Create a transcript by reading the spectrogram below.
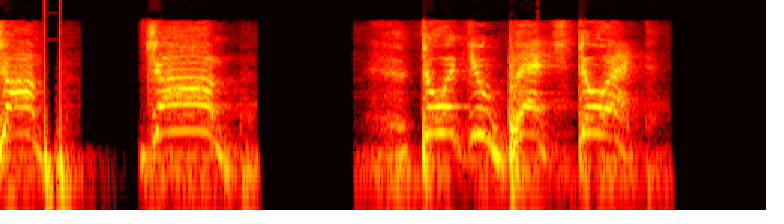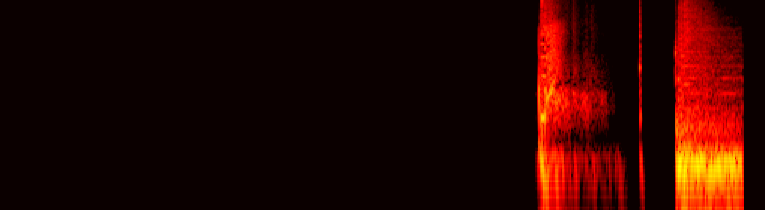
job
